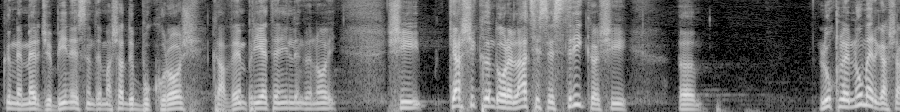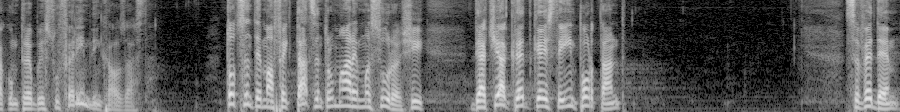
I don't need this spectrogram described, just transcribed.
Când ne merge bine, suntem așa de bucuroși că avem prietenii lângă noi și chiar și când o relație se strică și uh, lucrurile nu merg așa cum trebuie, suferim din cauza asta. Toți suntem afectați într-o mare măsură și de aceea cred că este important să vedem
